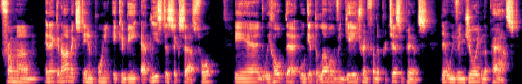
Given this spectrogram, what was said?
from um, an economic standpoint, it can be at least as successful. And we hope that we'll get the level of engagement from the participants that we've enjoyed in the past.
